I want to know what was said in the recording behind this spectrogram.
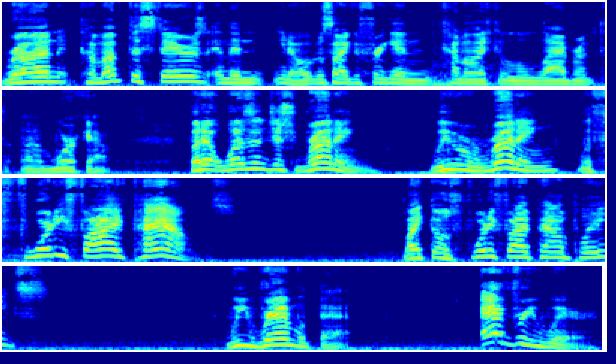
run, come up the stairs, and then, you know, it was like a friggin' kind of like a little labyrinth um, workout. But it wasn't just running. We were running with 45 pounds. Like those 45 pound plates. We ran with that. Everywhere.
